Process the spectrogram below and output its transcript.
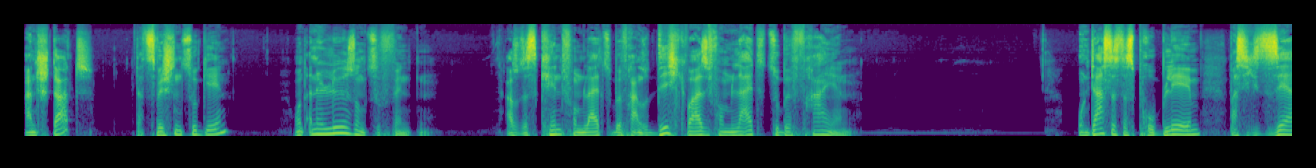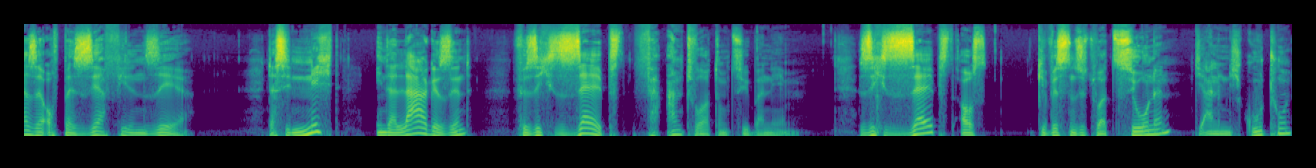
Anstatt dazwischen zu gehen und eine Lösung zu finden. Also das Kind vom Leid zu befreien, also dich quasi vom Leid zu befreien. Und das ist das Problem, was ich sehr, sehr oft bei sehr vielen sehe. Dass sie nicht in der Lage sind, für sich selbst Verantwortung zu übernehmen. Sich selbst aus gewissen Situationen, die einem nicht gut tun,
